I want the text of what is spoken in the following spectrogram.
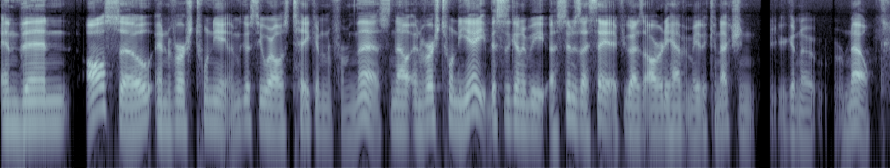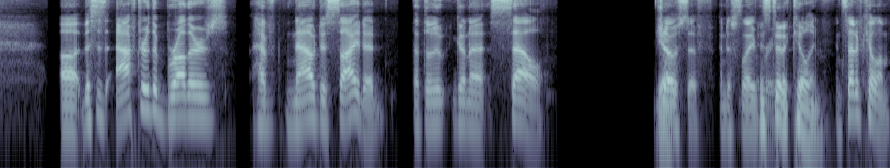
And then also in verse 28, let me go see where I was taken from this. Now, in verse 28, this is going to be, as soon as I say it, if you guys already haven't made the connection, you're going to know. Uh, this is after the brothers have now decided that they're going to sell Yeah. Joseph into slavery instead of kill him. instead of kill him.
